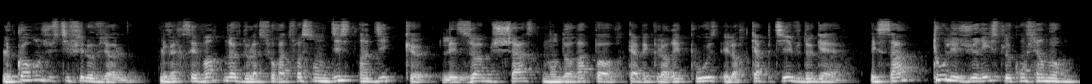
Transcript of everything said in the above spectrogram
Le Coran justifie le viol. Le verset 29 de la sourate 70 indique que les hommes chastes n'ont de rapport qu'avec leur épouse et leurs captives de guerre. Et ça, tous les juristes le confirmeront.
